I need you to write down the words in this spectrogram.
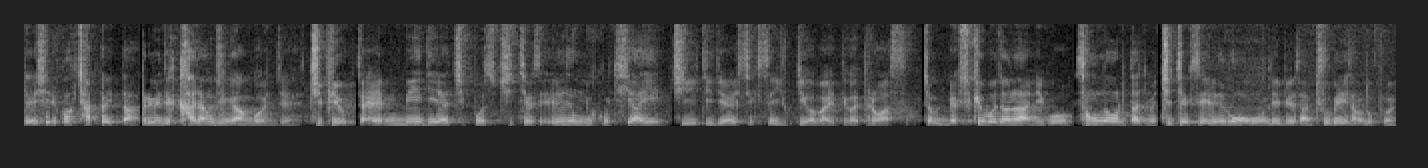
내실이 꽉 잡혀 있다. 그리고 이제 가장 중요한 거 이제 GPU. 자, 엔비디아 지포스 GTX 1660 Ti GDDR6 6GB가 들어왔어. 좀 맥스큐 버전은 아니고 성능으로 따지면 GTX 1050 대비해서 한 두 배 이상 높은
